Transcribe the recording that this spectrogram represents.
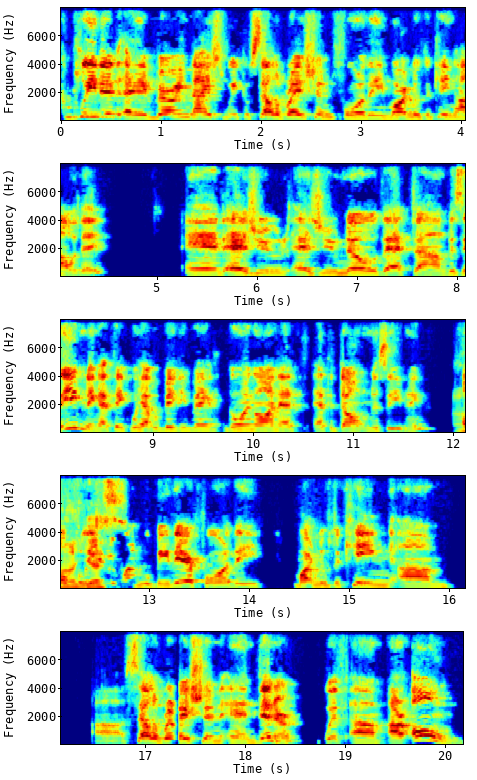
completed a very nice week of celebration for the Martin Luther King holiday. And as you as you know that um, this evening, I think we have a big event going on at at the Dome this evening. Uh, Hopefully, yes. everyone will be there for the Martin Luther King um, uh, celebration and dinner with um, our own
